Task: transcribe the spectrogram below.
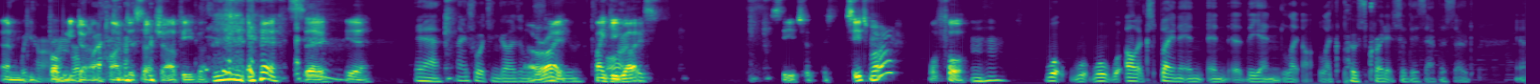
and We we, probably don't have time to search it up either. so yeah. yeah. Thanks for watching, guys. All right. You Thank you, guys. See you. To, see you tomorrow. What for? Mm-hmm. We'll, we'll, we'll- I'll explain it in, in at the end, like uh, like post credits of this episode. Yeah.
